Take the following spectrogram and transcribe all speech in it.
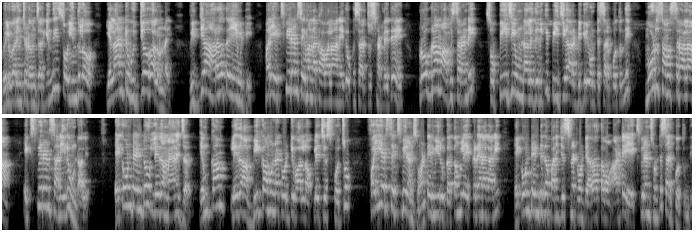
వెలువరించడం జరిగింది. సో ఇందులో ఎలాంటి ఉద్యోగాలు ఉన్నాయి విద్యా అర్హత ఏమిటి? మరి ఎక్స్పీరియన్స్ ఏమన్నా కావాలా అనేది ఒకసారి చూసినట్లయితే ప్రోగ్రామ్ ఆఫీసర్ అండి. సో పీజీ ఉండాలి దీనికి. పీజీఆర్ డిగ్రీ ఉంటే సరిపోతుంది. మూడు సంవత్సరాల ఎక్స్పీరియన్స్ అనేది ఉండాలి. అకౌంటెంట్ లేదా మేనేజర్ ఎంకామ్ లేదా బీకామ్ ఉన్నటువంటి వాళ్ళు అప్లై చేసుకోవచ్చు. ఫైవ్ ఇయర్స్ ఎక్స్పీరియన్స్ అంటే మీరు గతంలో ఎక్కడైనా కానీ అకౌంటెంట్గా పనిచేసినటువంటి అర్హత అంటే ఎక్స్పీరియన్స్ ఉంటే సరిపోతుంది.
